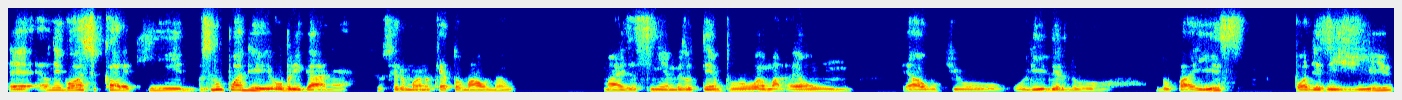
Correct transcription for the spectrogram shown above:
É, é um negócio, cara, que você não pode obrigar, né? Se o ser humano quer tomar ou não. Mas, assim, ao mesmo tempo, é, uma, é, um, é algo que o, o líder do, do país pode exigir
